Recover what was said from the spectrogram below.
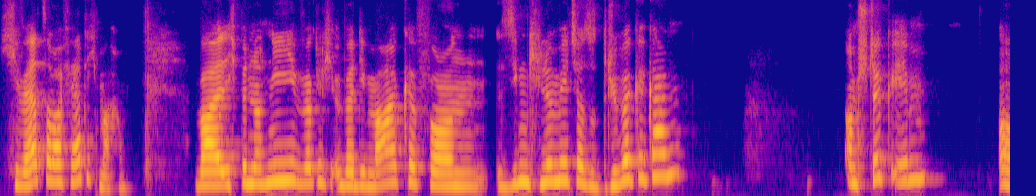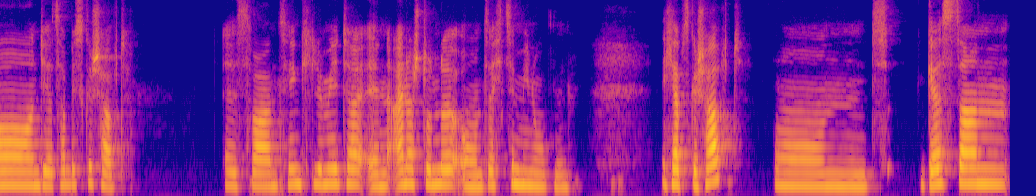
Ich werde es aber fertig machen.“ Weil ich bin noch nie wirklich über die Marke von 7 Kilometer so drüber gegangen am Stück eben. Und jetzt habe ich's geschafft. Es waren 10 Kilometer in einer Stunde und 16 Minuten. Ich habe es geschafft und gestern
